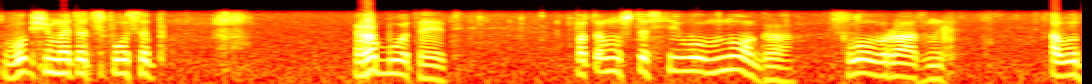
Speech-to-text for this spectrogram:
В общем, этот способ работает. Потому что всего много слов разных. А вот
